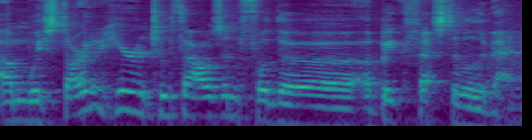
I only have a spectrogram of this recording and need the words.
Um, we started here in 2000 for the a big festival event,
